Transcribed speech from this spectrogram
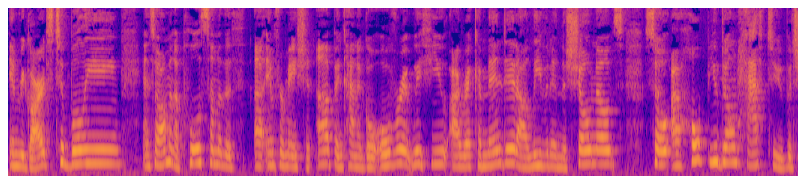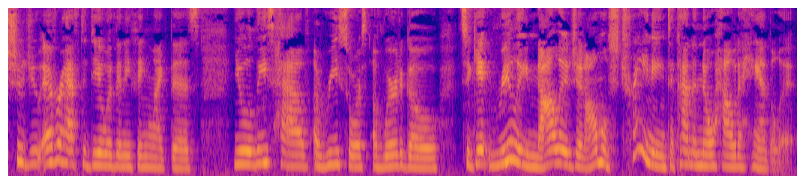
in regards to bullying. And so I'm going to pull some of the uh, information up and kind of go over it with you. I recommend it. I'll leave it in the show notes. So I hope you don't have to, but should you ever have to deal with anything like this, you at least have a resource of where to go to get really knowledge and almost training to kind of know how to handle it.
